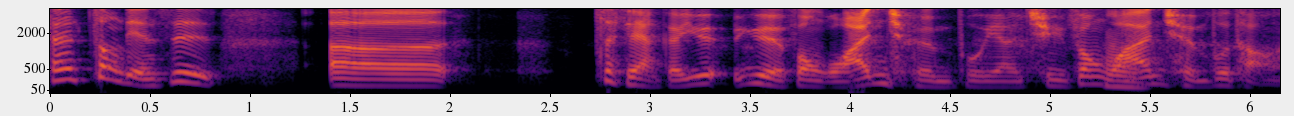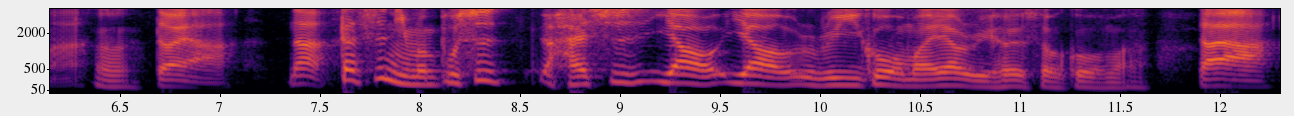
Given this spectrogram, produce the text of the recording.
但是重点是，呃，这两个乐乐风完全不一样，曲风完全不同啊。嗯，对啊，那但是你们不是还是要要 re 过吗？要 rehearsal 过吗？对啊，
